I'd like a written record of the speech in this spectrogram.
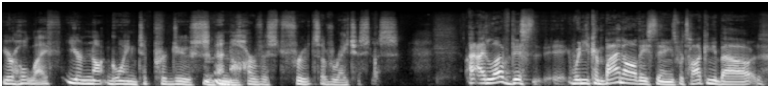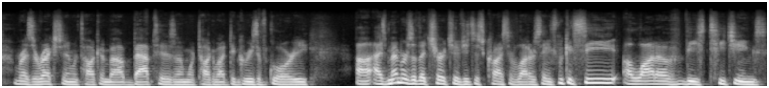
your whole life, you're not going to produce mm-hmm. and harvest fruits of righteousness. I love this. When you combine all these things, we're talking about resurrection, we're talking about baptism, we're talking about degrees of glory. Uh, as members of the Church of Jesus Christ of Latter Saints, we can see a lot of these teachings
